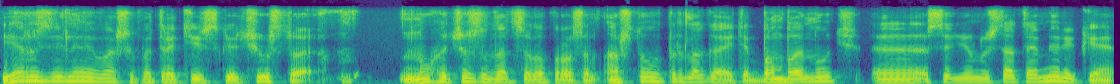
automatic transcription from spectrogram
Я разделяю ваше патриотическое чувство, но хочу задаться вопросом, а что вы предлагаете? Бомбануть э, Соединенные Штаты Америки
